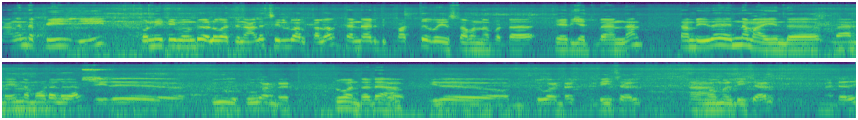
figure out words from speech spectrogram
நாங்கள் இந்த பிஇ தொண்ணூற்றி மூன்று எழுபத்தி நாலு சில்வர் கலர் ரெண்டாயிரத்தி பத்து ரெஜிஸ்டர் பண்ணப்பட்ட கேடிஹெச் வேன் தான். தம்பி இது என்னம்மா இந்த வேன் என்ன மாடலு இது டூ டூ ஹண்ட்ரட் டூ ஹண்ட்ரடா இது two hundred diesel normal diesel மற்றது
